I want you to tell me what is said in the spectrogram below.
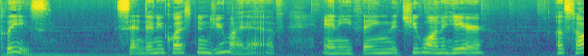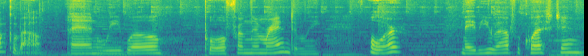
please send any questions you might have, anything that you want to hear us talk about, and we will pull from them randomly. Or maybe you have a question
